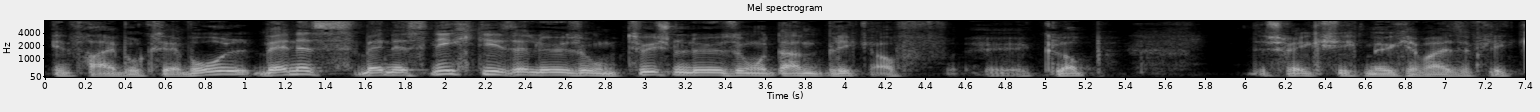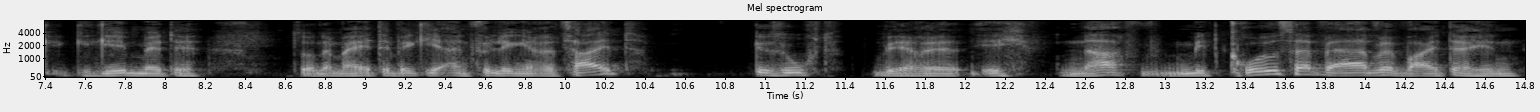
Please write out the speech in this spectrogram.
in Freiburg sehr wohl. Wenn es, wenn es nicht diese Lösung, Zwischenlösung und dann Blick auf äh, Klopp, Schrägschicht möglicherweise Flick gegeben hätte, sondern man hätte wirklich ein für längere Zeit gesucht, wäre ich nach, mit großer Werbe weiterhin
